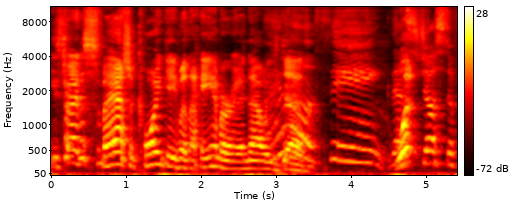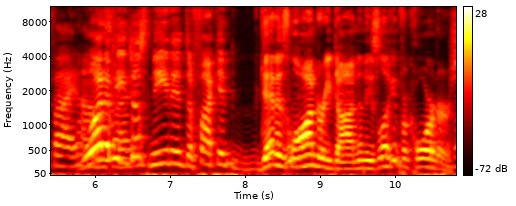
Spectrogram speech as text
He's trying to smash a coin game with a hammer and now he's I dead. don't think that's What- justified. What if he just needed to fucking get his laundry done and he's looking for quarters?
